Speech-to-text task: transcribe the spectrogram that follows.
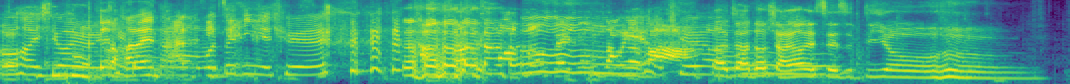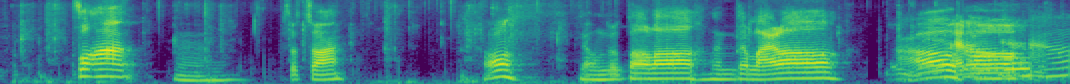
我好希望有人可以还没帮到我，最近也缺。我也？好缺啊！大家都想要 SSD 哦。抓，嗯，抓抓，好，这样就到了，那就来啦。好，Hello 好，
